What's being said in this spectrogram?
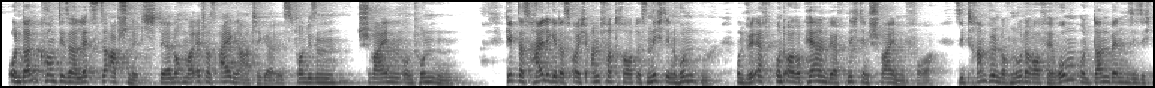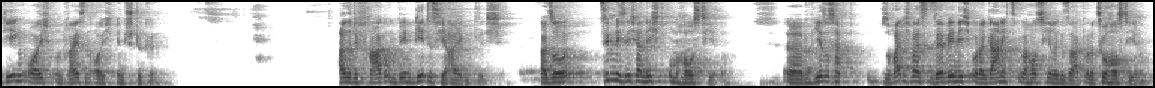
Und dann kommt dieser letzte Abschnitt, der nochmal etwas eigenartiger ist, von diesen Schweinen und Hunden. Gebt das Heilige, das euch anvertraut ist, nicht den Hunden und, werft, und eure Perlen werft nicht den Schweinen vor. Sie trampeln doch nur darauf herum und dann wenden sie sich gegen euch und reißen euch in Stücke. Also die Frage, um wen geht es hier eigentlich? Also ziemlich sicher nicht um Haustiere. Ähm, Jesus hat, soweit ich weiß, sehr wenig oder gar nichts über Haustiere gesagt oder zu Haustieren.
